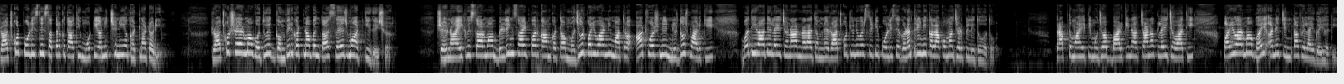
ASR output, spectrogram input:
રાજકોટ પોલીસની સતર્કતાથી મોટી અનિચ્છનીય ઘટના ટળી. રાજકોટ શહેરમાં વધુ એક ગંભીર ઘટના બનતા સહેજમાં અટકી ગઈ છે. શહેરના એક વિસ્તારમાં બિલ્ડિંગ સાઇટ પર કામ કરતા મજૂર પરિવારની માત્ર આઠ વર્ષની નિર્દોષ બાળકી બદઇરાદે લઈ જનાર નરાધમને રાજકોટ યુનિવર્સિટી પોલીસે ગણતરીની કલાકોમાં ઝડપી લીધો હતો. પ્રાપ્ત માહિતી મુજબ, બાળકીને અચાનક લઈ જવાથી પરિવારમાં ભય અને ચિંતા ફેલાઈ ગઈ હતી.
